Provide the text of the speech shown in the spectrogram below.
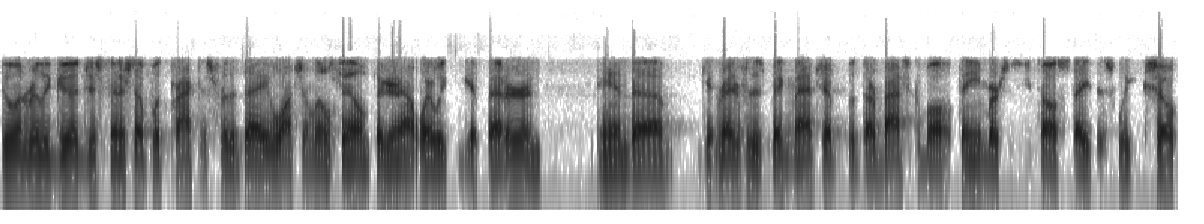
doing really good. Just finished up with practice for the day, watching a little film, figuring out where we can get better, and and uh, getting ready for this big matchup with our basketball team versus Utah State this week. So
